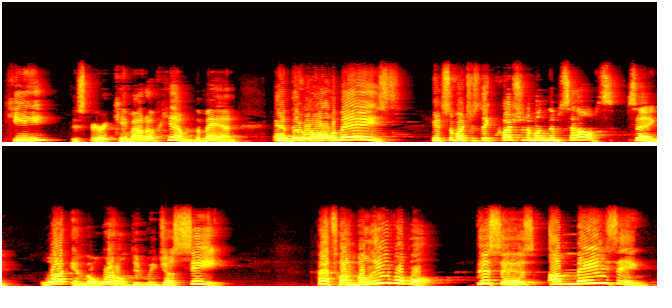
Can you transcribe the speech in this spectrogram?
he, the spirit, came out of him, the man. And they were all amazed, insomuch as they questioned among themselves, saying, What in the world did we just see? That's unbelievable. This is amazing.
